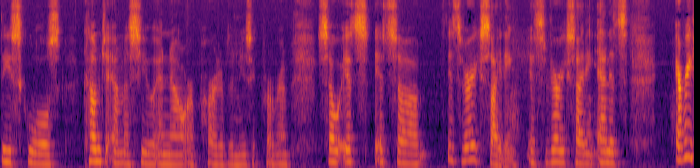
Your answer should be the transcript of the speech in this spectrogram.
these schools come to MSU and now are part of the music program. So it's it's uh, it's very exciting. It's very exciting, and it's every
